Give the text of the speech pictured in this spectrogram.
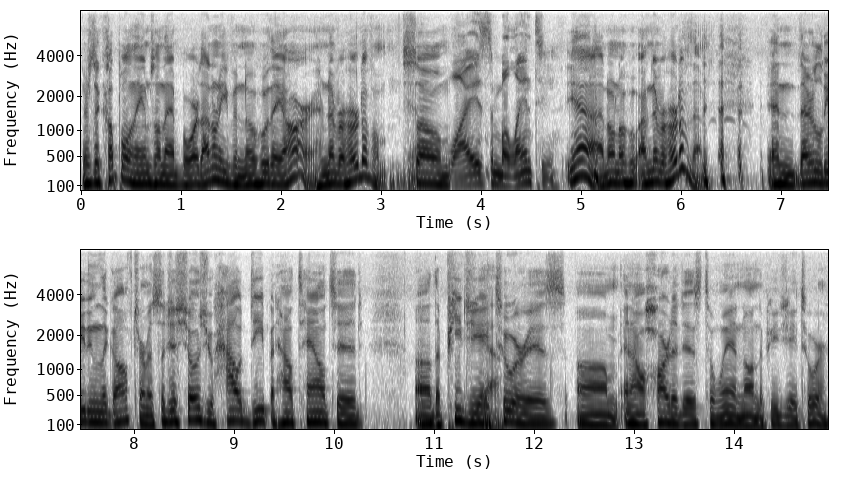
there's a couple of names on that board. I don't even know who they are. I've never heard of them. So Wise and Malnati. yeah, I don't know who. I've never heard of them, and they're leading the golf tournament. So it just shows you how deep and how talented uh, the PGA Yeah. Tour is, um, and how hard it is to win on the PGA Tour.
